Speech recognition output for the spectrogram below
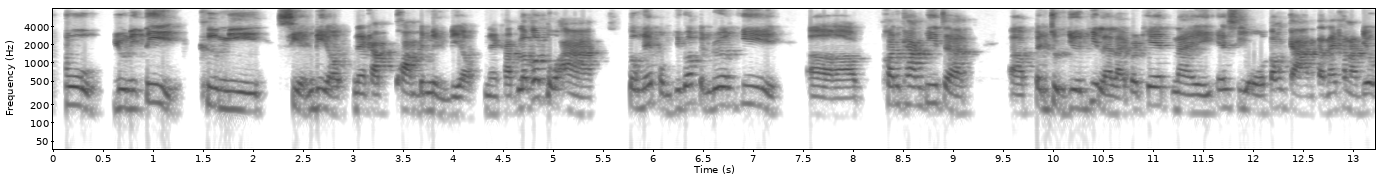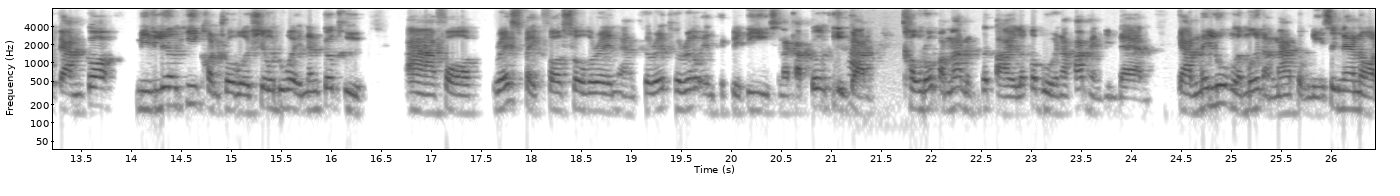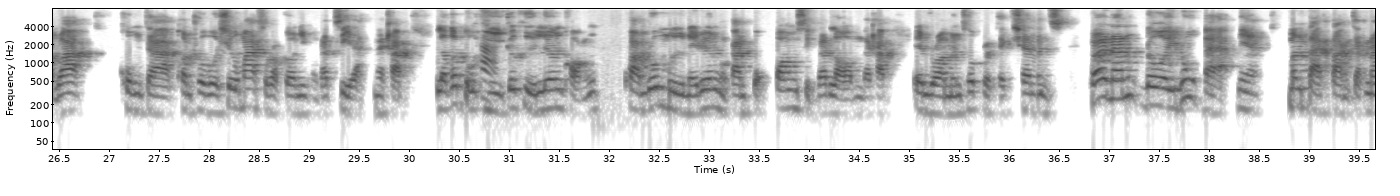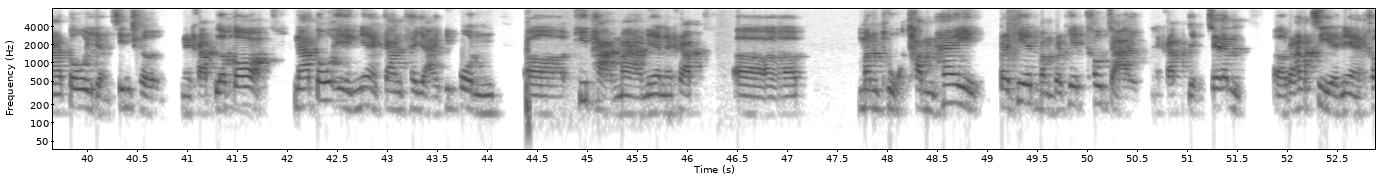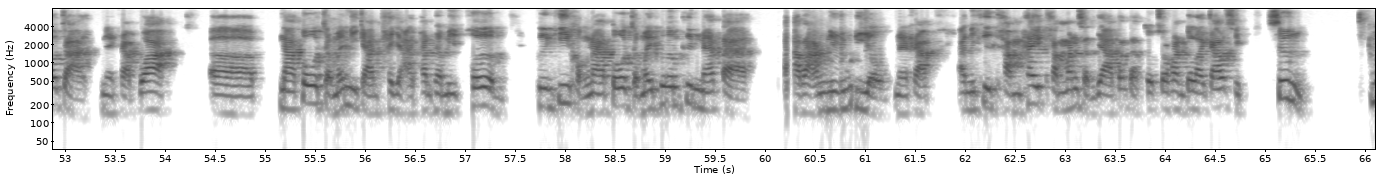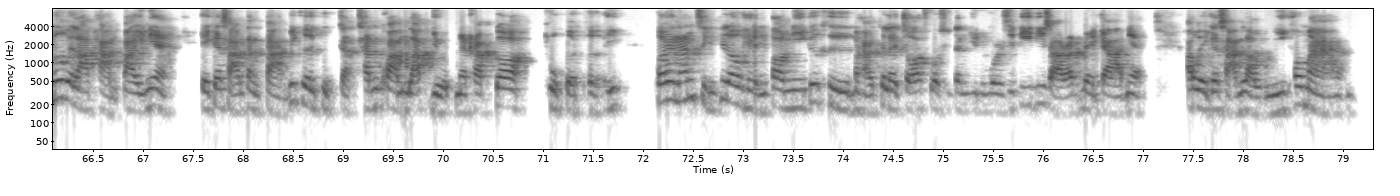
unity คือมีเสียงเดียวนะครับความเป็นหนึ่งเดียวนะครับแล้วก็ตัว R ตรงนี้ผมคิดว่าเป็นเรื่องที่เอ่อค่อนข้างที่จะเอ่อเป็นจุดยืนที่หลาย ๆ ประเทศใน SCO ต้องการ แต่ในขณะเดียวกันก็มีเรื่องที่ controversial ด้วย นั่นก็คือ R for respect for sovereign and territorial integrities นะครับก็คือการเคารพอำนาจอธิปไตยแล้วก็บูรณภาพแห่งดินแดน การไม่ล่วงละเมิดอำนาจตรงนี้ ซึ่งแน่นอนว่า คงจะ controversial มากสำหรับกรณีของรัสเซียนะครับ แล้วก็ตัว E ค่ะก็คือเรื่องของความร่วมมือในเรื่องของการปกป้องสิ่งแวดล้อมนะครับ environmental protections เพราะฉะนั้นโดยรูปแบบเนี่ยมันแตกต่างจากนาโตอย่างสิ้นเชิงนะครับ แล้วก็นาโตเองเนี่ยการขยายอิทธิพลเอ่อที่ผ่านมาเนี่ยนะครับเอ่อมันถูกทำให้ประเทศบางประเทศเข้าใจนะครับ อย่างเช่นเอ่อรัสเซียเนี่ยเข้าใจนะครับว่าเอ่อ นาโตจะไม่มีการขยายพันธมิตรเพิ่ม พื้นที่ของนาโตจะไม่เพิ่มขึ้นแม้แต่ตารางนิ้วเดียวนะครับ อันนี้คือคำให้คำมั่นสัญญาตั้งแต่ต้น1990 ซึ่งเมื่อเวลาผ่านไปเนี่ยเอกสารต่างๆ ที่เคยถูกจัดชั้นความลับอยู่นะครับ ก็ถูกเปิดเผย เพราะฉะนั้นสิ่งที่เราเห็นตอนนี้ก็คือมหาวิทยาลัยจอร์จวอชิงตันยูนิเวอร์ซิตี้ที่สหรัฐอเมริกาเนี่ยเอาเอกสารเหล่านี้เข้ามา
